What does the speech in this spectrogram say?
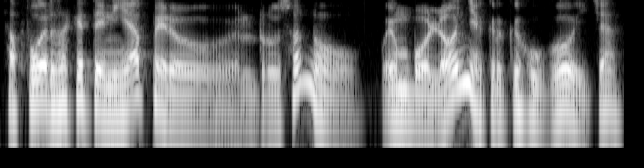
esa fuerza que tenía, pero el ruso no, en Bolonia creo que jugó y ya.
